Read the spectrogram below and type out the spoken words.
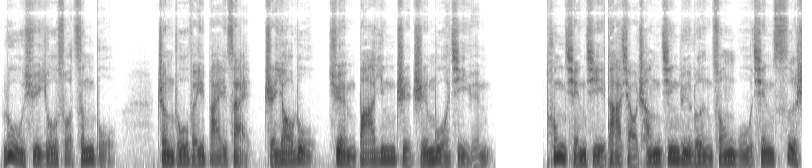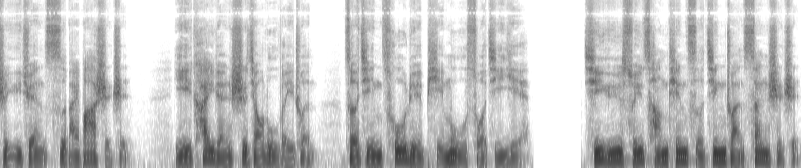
陆续有所增补。正如为白在《只要录》卷八英制之末记云：“通前记大小成经律论总五千四十余卷，四百八十制，以开元释教录为准，则今粗略品目所及也。其余随藏天赐经传三十制，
